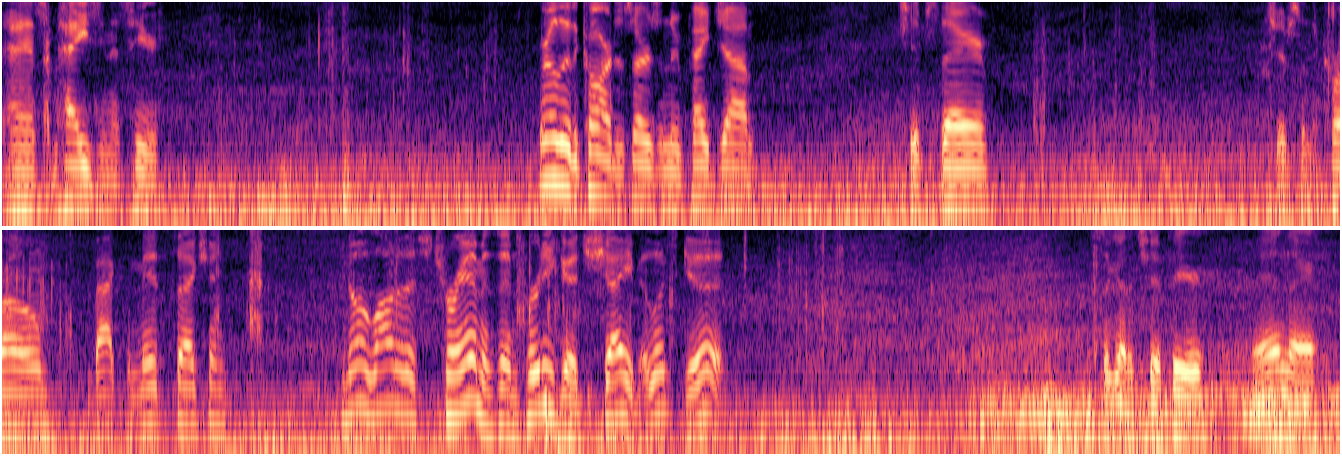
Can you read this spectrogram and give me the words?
And some haziness here. Really the car deserves a new paint job. Chips there. Chips in the chrome. Back the midsection. You know a lot of this trim is in pretty good shape. It looks good. Still got a chip here and there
